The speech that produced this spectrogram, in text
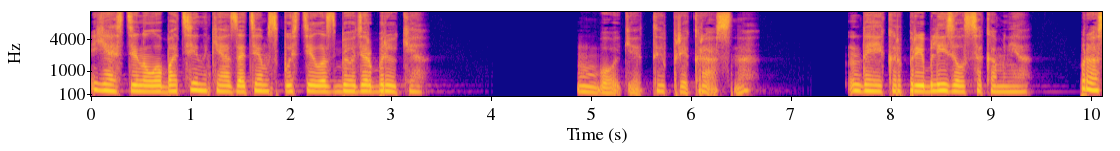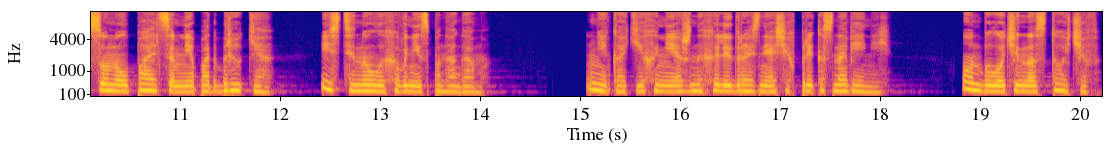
Я стянула ботинки, а затем спустила с бедер брюки. «Боги, ты прекрасна». Дейкер приблизился ко мне, просунул пальцы мне под брюки и стянул их вниз по ногам. Никаких нежных или дразнящих прикосновений. Он был очень настойчив,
